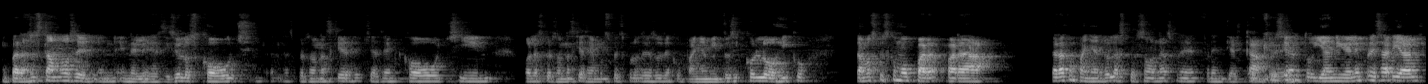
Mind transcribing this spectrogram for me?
y para eso estamos en, en, en el ejercicio de los coach, las personas que, que, hacen coaching o las personas que hacemos pues, procesos de acompañamiento psicológico, estamos pues como para, para estar acompañando a las personas frente, frente al cambio, okay. ¿cierto? Y a nivel empresarial,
